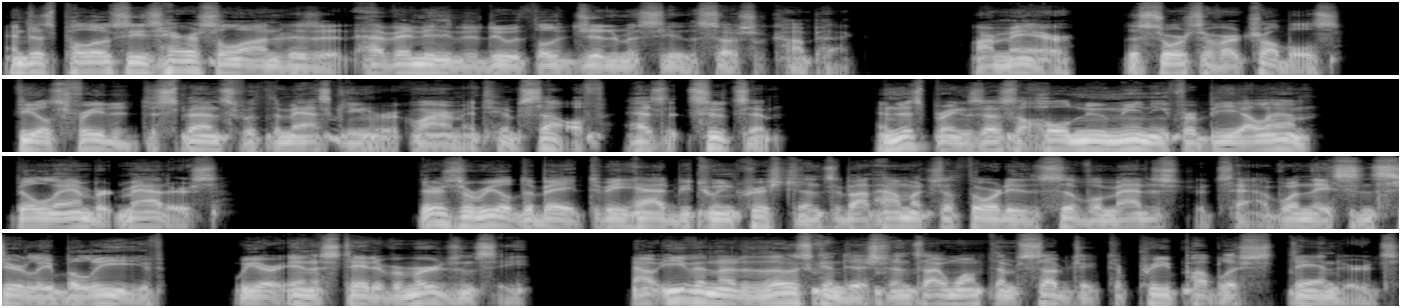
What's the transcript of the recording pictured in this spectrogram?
And does Pelosi's hair salon visit have anything to do with the legitimacy of the social compact? Our mayor, the source of our troubles, feels free to dispense with the masking requirement himself as it suits him. And this brings us a whole new meaning for BLM. Bill Lambert matters. There's a real debate to be had between Christians about how much authority the civil magistrates have when they sincerely believe we are in a state of emergency. Now, even under those conditions, I want them subject to pre published standards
